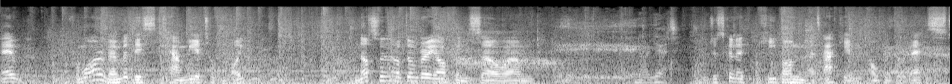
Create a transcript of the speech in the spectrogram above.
Now, from what I remember, this can be a tough fight. Not something I've done very often, so um, Not yet. I'm just going to keep on attacking, hoping for the best.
